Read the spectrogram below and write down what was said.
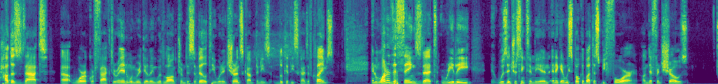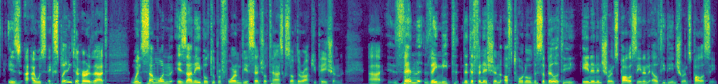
how does that uh, work or factor in when we're dealing with long-term disability when insurance companies look at these kinds of claims? And one of the things that really was interesting to me, and, and again, we spoke about this before on different shows, is I, I was explaining to her that when someone is unable to perform the essential tasks of their occupation, uh, then they meet the definition of total disability in an insurance policy, in an LTD insurance policy.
